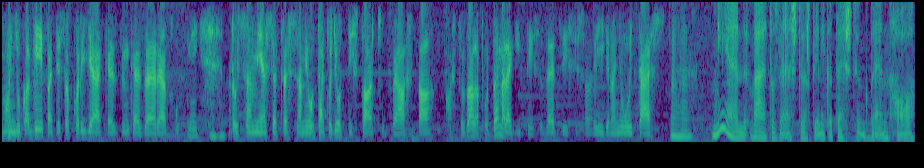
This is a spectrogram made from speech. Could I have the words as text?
mondjuk a gépet, és akkor így elkezdünk ezzel futni, uh-huh. hogy semmi esetre sem jó. Tehát, hogy ott is tartsuk be azt, a, azt az alapot, bemelegítés, az edzés, és a végén a nyújtás. Uh-huh. Milyen változás történik a testünkben, ha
